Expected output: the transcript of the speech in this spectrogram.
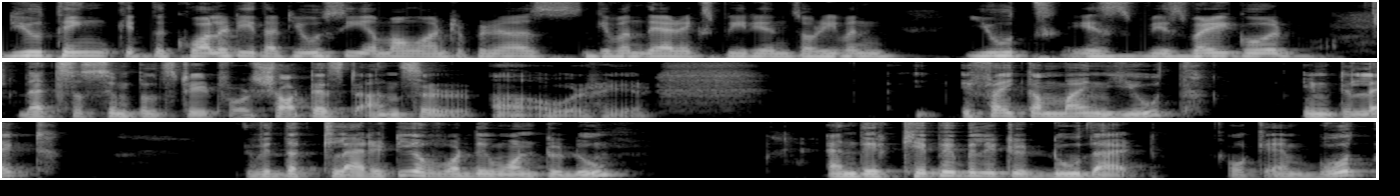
do you think the quality that you see among entrepreneurs given their experience or even youth is is very good? That's a simple straightforward shortest answer uh, over here. If i combine youth intellect with the clarity of what they want to do and their capability to do that okay both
